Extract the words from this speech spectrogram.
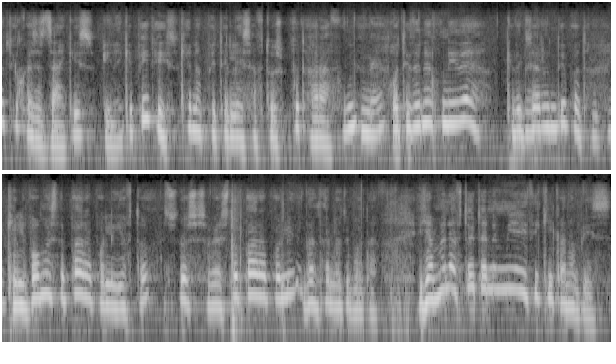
ότι ο Καζατζάκης είναι και ποιητής. Και να πείτε, λέει, σε αυτούς που τα γράφουν, Ναι. ότι δεν έχουν ιδέα και δεν ξέρουν τίποτα. Και λυπόμαστε πάρα πολύ γι' αυτό. Σας λέω: Σας ευχαριστώ πάρα πολύ, δεν θέλω τίποτα. Για μένα αυτό ήταν μια ηθική ικανοποίηση.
